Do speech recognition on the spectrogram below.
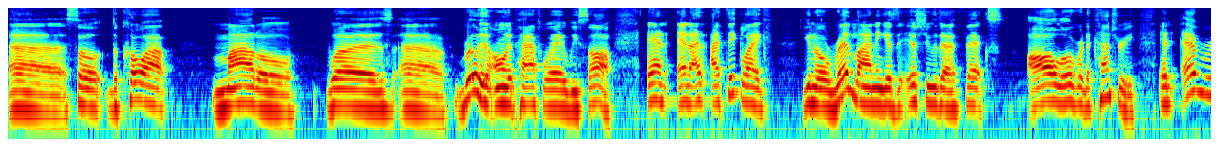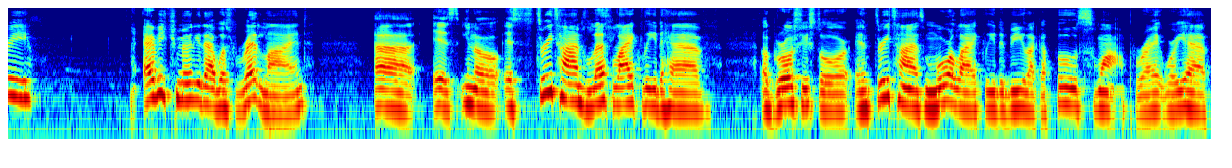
uh, so the co-op model was uh, really the only pathway we saw, and and I, I think like you know redlining is an issue that affects all over the country, and every every community that was redlined uh, is you know is three times less likely to have a grocery store and three times more likely to be like a food swamp, right? Where you have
